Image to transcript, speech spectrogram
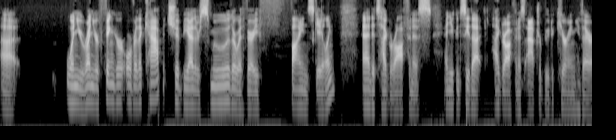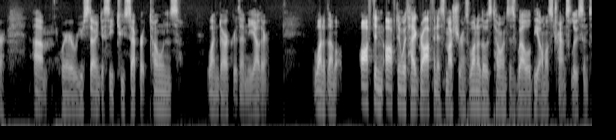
Uh, when you run your finger over the cap, it should be either smooth or with very fine scaling, and it's hygrophanous. And you can see that hygrophanous attribute occurring there, um, where you're starting to see two separate tones, one darker than the other. One of them, often, often with hygrophanous mushrooms, one of those tones as well will be almost translucent.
